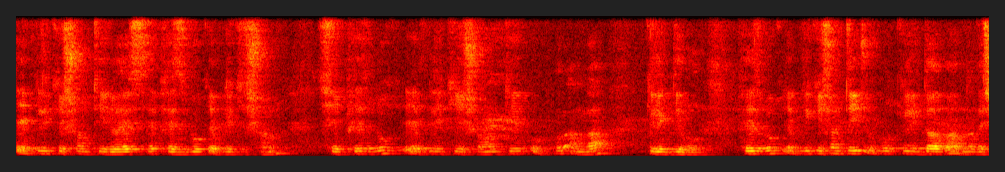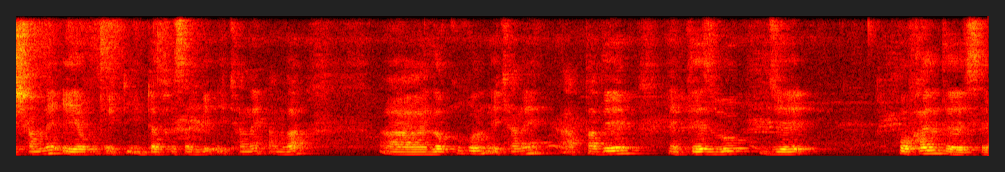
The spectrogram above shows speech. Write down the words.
অ্যাপ্লিকেশনটি রয়েছে ফেসবুক অ্যাপ্লিকেশন সেই ফেসবুক অ্যাপ্লিকেশনটির উপর আমরা ক্লিক দেব। ফেসবুক অ্যাপ্লিকেশনটির উপর ক্লিক দেওয়ার পর আপনাদের সামনে এইরকম একটি ইন্টারফেস আসবে। এখানে আমরা লক্ষ্য করুন, এখানে আপনাদের ফেসবুক যে প্রোফাইল রয়েছে,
